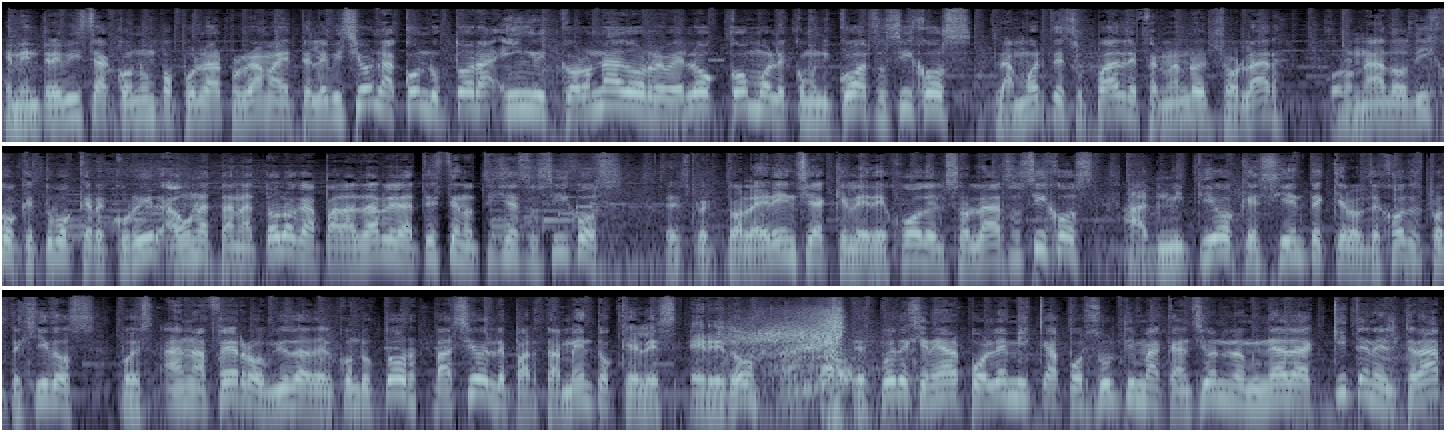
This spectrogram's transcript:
En entrevista con un popular programa de televisión, la conductora Ingrid Coronado reveló cómo le comunicó a sus hijos la muerte de su padre, Fernando del Solar. Coronado dijo que tuvo que recurrir a una tanatóloga para darle la triste noticia a sus hijos. Respecto a la herencia que le dejó del solar sus hijos, admitió que siente que los dejó desprotegidos, pues Ana Ferro, viuda del conductor, vació el departamento que les heredó. Después de generar polémica por su última canción denominada Quiten el Trap,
